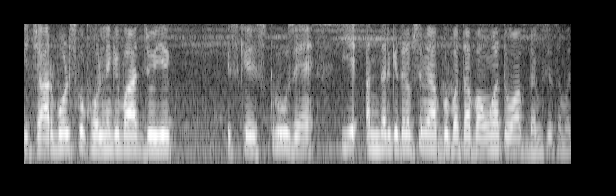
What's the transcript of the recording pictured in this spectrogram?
ये चार बोल्ट्स को खोलने के बाद जो ये इसके स्क्रूज हैं, ये अंदर की तरफ़ से मैं आपको बता पाऊँगा तो आप ढंग से समझ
